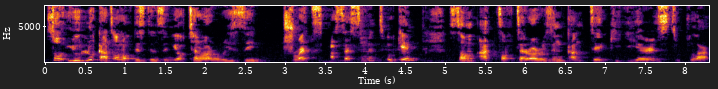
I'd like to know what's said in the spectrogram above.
So you look at all of these things in your terrorism threat assessment. Okay, some acts of terrorism can take years to plan,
